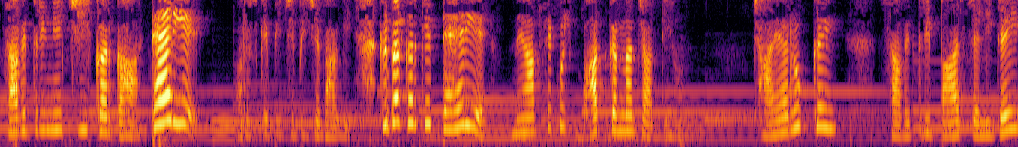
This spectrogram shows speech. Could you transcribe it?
सावित्री ने चीख कर कहा, ठहरिए! और उसके पीछे पीछे भागी। कृपया करके ठहरिए, मैं आपसे कुछ बात करना चाहती हूँ। छाया रुक गई। सावित्री पास चली गई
